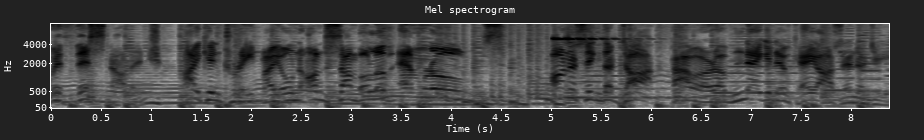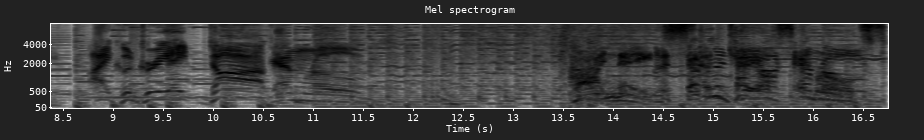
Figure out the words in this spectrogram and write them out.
With this knowledge, I can create my own ensemble of emeralds. Harnessing the dark power of negative chaos energy, I could create dark emeralds. I need the seven Chaos Emeralds!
